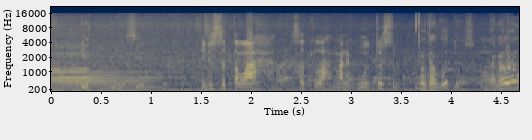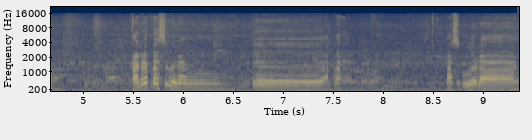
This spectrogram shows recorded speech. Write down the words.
oh. Gitu situ. Jadi setelah setelah mana putus Udah putus. Karena orang karena pas orang eh, apa? Pas orang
